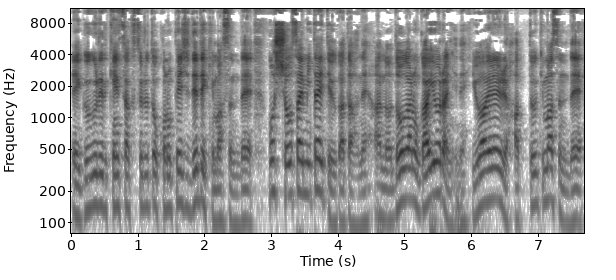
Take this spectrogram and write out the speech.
えー、Google で検索するとこのページ出てきますんで、もし詳細見たいという方はね、あの、動画の概要欄にね、URL 貼っておきますんで、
